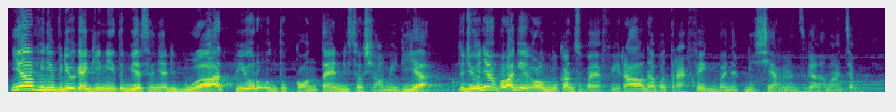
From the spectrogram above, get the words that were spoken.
Ya, video-video kayak gini itu biasanya dibuat pure untuk konten di sosial media. Tujuannya apalagi kalau bukan supaya viral, dapat traffic, banyak di-share dan segala macam.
